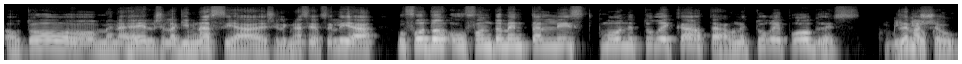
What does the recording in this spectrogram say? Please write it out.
אותו מנהל של הגימנסיה, של הגימנסיה הרצליה, הוא, פונד, הוא פונדומנטליסט כמו נטורי קרתא, הוא נטורי progress, בדיוק. זה מה שהוא.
